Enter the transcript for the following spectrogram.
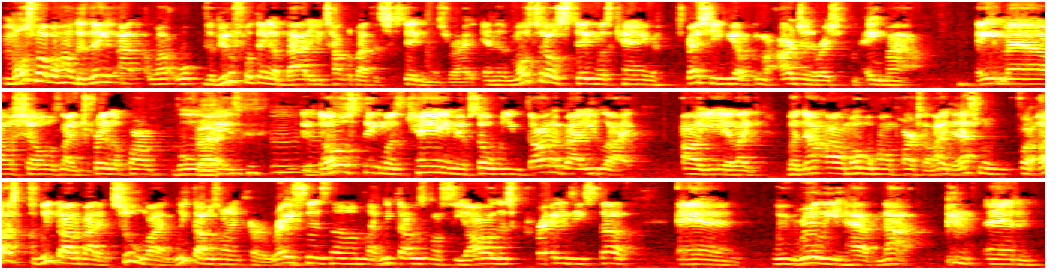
most mobile homes, the thing, I, well, the beautiful thing about it, you talk about the stigmas, right? And most of those stigmas came, especially you got to think about our generation from Eight Mile. Eight Mile shows like Trailer Park Boys. Right. Mm-hmm. Those stigmas came, and so when you thought about it, you like, oh yeah, like, but not all mobile home parks are like that. That's when for us, we thought about it too. Like we thought it was going to incur racism. Like we thought we was going to see all this crazy stuff, and we really have not. and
